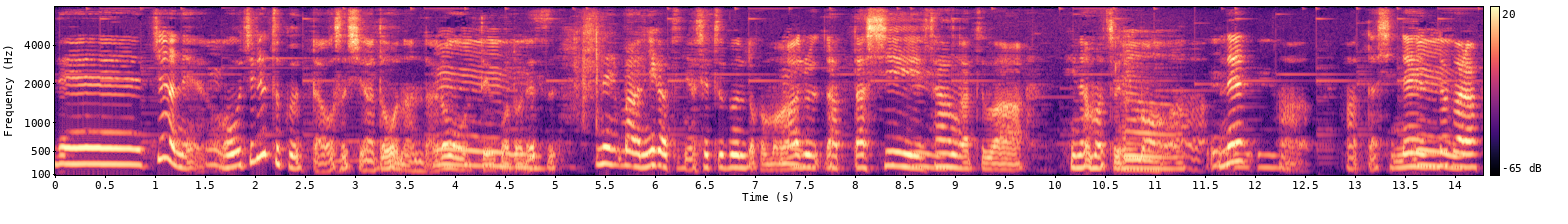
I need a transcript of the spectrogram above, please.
で、じゃあね、うんお家で作ったお寿司はどうなんだろうっていうことです。ね、まあ2月には節分とかもある、だったし、うん3月はひな祭りもね、ああったしね。うんだから、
